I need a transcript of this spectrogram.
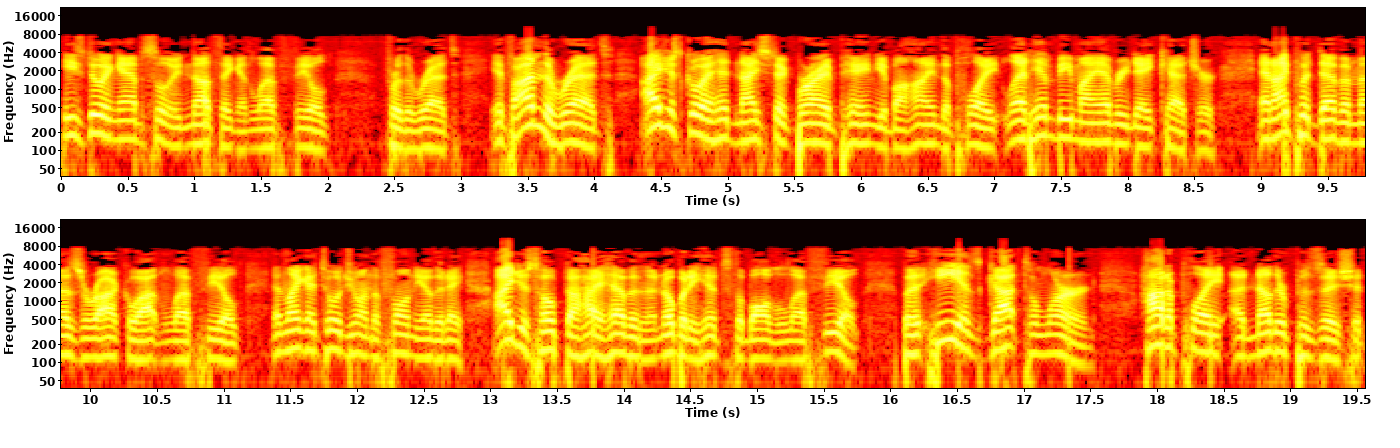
He's doing absolutely nothing in left field for the Reds. If I'm the Reds, I just go ahead and I stick Brayan Peña behind the plate, let him be my everyday catcher, and I put Devin Mesoraco out in left field. And like I told you on the phone the other day, I just hope to high heaven that nobody hits the ball to left field. But he has got to learn how to play another position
